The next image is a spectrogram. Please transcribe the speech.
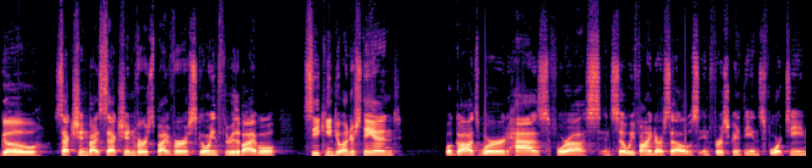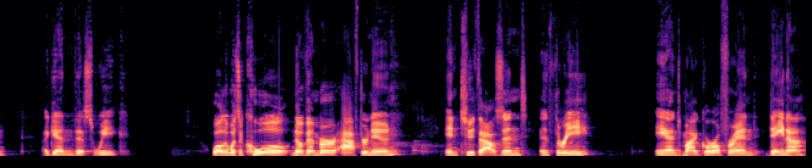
go section by section, verse by verse, going through the Bible, seeking to understand what God's word has for us. And so we find ourselves in 1 Corinthians 14 again this week. Well, it was a cool November afternoon in 2003 and my girlfriend Dana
